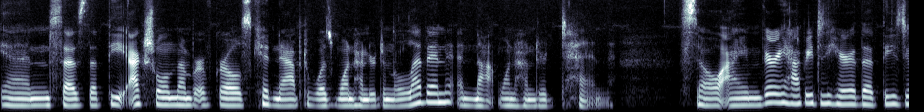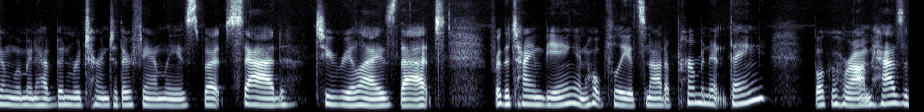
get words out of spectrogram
and says that the actual number of girls kidnapped was 111 and not 110. So I'm very happy to hear that these young women have been returned to their families, but sad to realize that for the time being, and hopefully it's not a permanent thing, Boko Haram has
